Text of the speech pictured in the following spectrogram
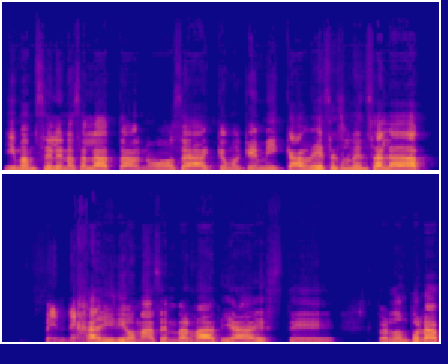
imam selena salata, ¿no? O sea, como que mi cabeza es una ensalada pendeja de idiomas, en verdad, ¿ya? Este, Perdón por la,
